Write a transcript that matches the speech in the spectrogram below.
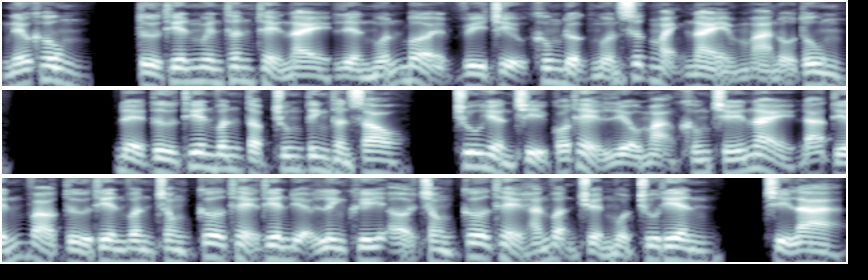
nếu không, từ thiên nguyên thân thể này liền muốn bởi vì chịu không được nguồn sức mạnh này mà nổ tung. Để từ thiên vân tập trung tinh thần sau, chu hiền chỉ có thể liều mạng khống chế này đã tiến vào từ thiên vân trong cơ thể thiên địa linh khí ở trong cơ thể hắn vận chuyển một chu thiên, chỉ là,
